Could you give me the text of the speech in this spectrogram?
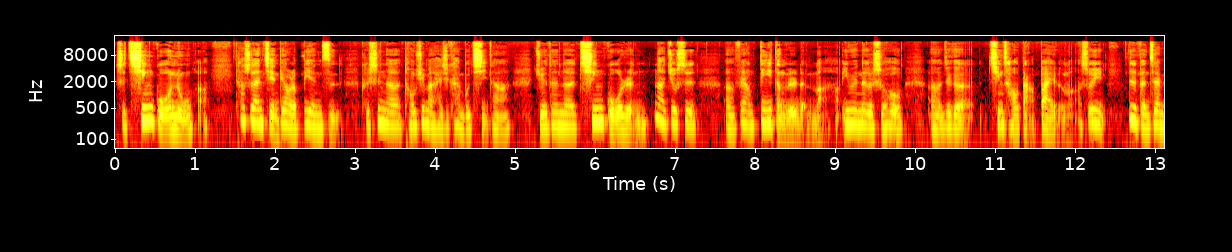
是清国奴哈。他虽然剪掉了辫子，可是呢，同学们还是看不起他，觉得呢，清国人那就是呃非常低等的人嘛。因为那个时候呃，这个清朝打败了嘛，所以日本在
